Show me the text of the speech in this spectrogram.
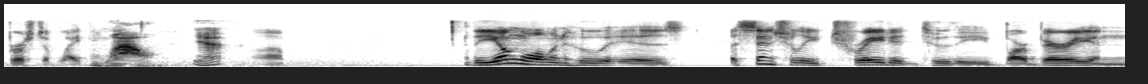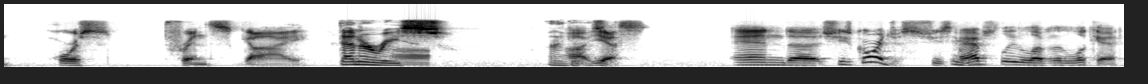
burst of lightning. Wow. Yeah. Um, the young woman who is essentially traded to the barbarian horse prince guy. Daenerys. Uh, uh, yes. And uh, she's gorgeous. She's mm. absolutely lovely to look at.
